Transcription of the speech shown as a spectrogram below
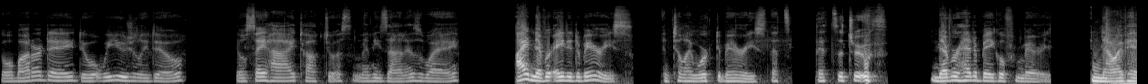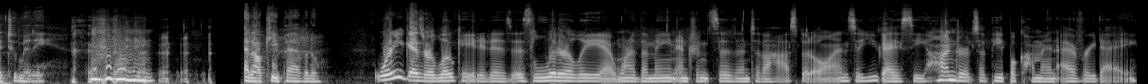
go about our day, do what we usually do. He'll say hi, talk to us, and then he's on his way. I'd never ate at a Barry's until I worked at Barry's. That's that's the truth. Never had a bagel from Barry's. Now I've had too many, and I'll keep having them. Where you guys are located is is literally at one of the main entrances into the hospital, and so you guys see hundreds of people come in every day.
